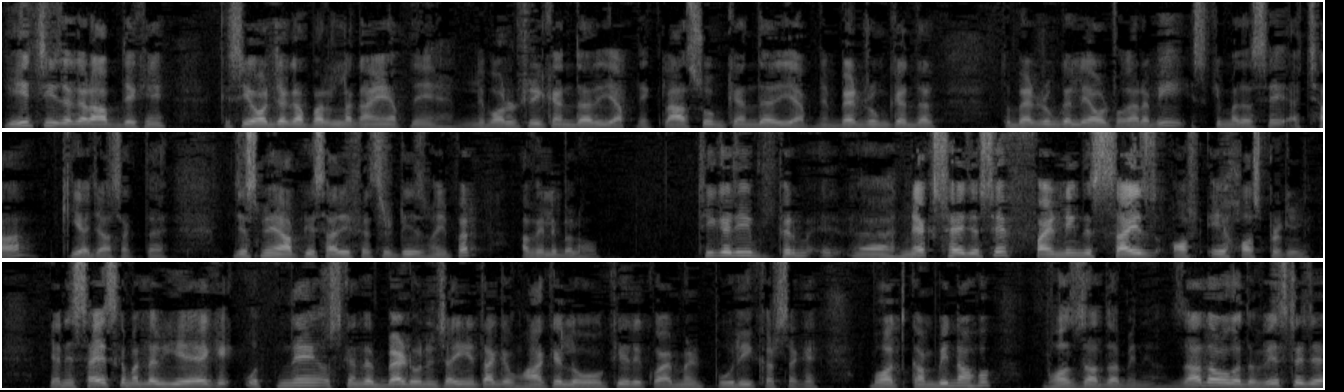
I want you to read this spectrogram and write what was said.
یہی چیز اگر آپ دیکھیں، کسی اور جگہ پر لگائیں اپنے لیبورٹری کے اندر یا اپنے کلاس روم کے اندر یا اپنے بیڈ روم کے اندر تو بیڈ روم کا لے آؤٹ وغیرہ بھی اس کی مدد سے اچھا کیا جا سکتا ہے، جس میں آپ کی ساری فیسلٹیز وہیں پر اویلیبل ہو ٹھیک ہے جی پھر نیکسٹ ہے جیسے finding the size of a hospital یعنی سائز کا مطلب یہ ہے کہ اتنے اس کے اندر بیڈ ہونے چاہیے تاکہ وہاں کے لوگوں کی ریکوائرمنٹ پوری کر سکے۔ بہت کم بھی نہ ہو، بہت زیادہ بھی نہیں ہو۔ زیادہ ہوگا تو ویسٹیج ہے،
